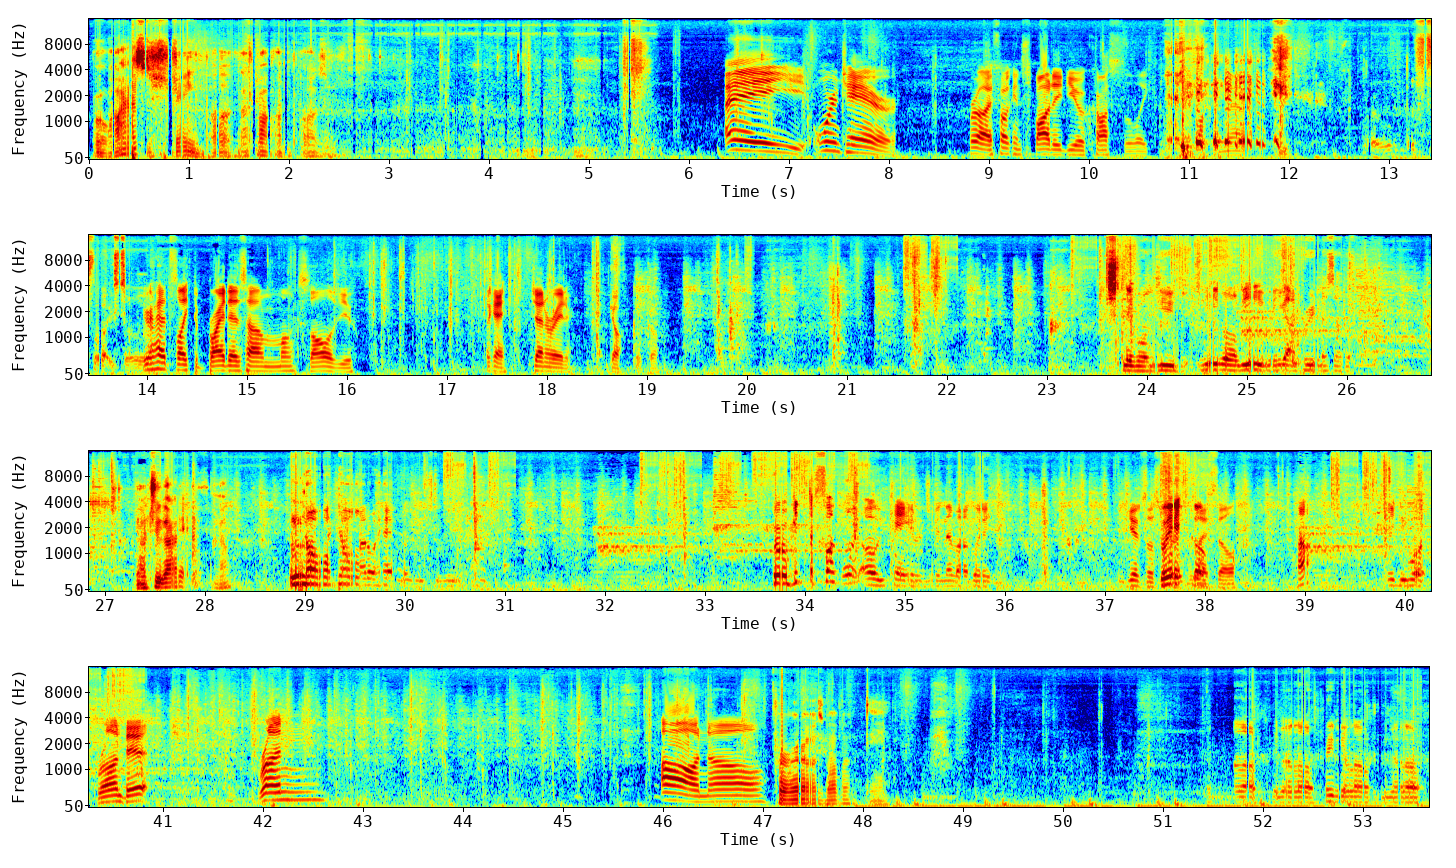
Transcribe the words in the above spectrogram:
Bro, why is the stream up? That's about unpause it. Hey, orange hair. Bro, I fucking spotted you across the like. fucking map. Bro, what the fuck, so Your head's like the brightest out amongst all of you. Okay, generator. Go, go, go. They gonna leave. He gonna leave. He got pre us up. Don't you got it? No? No, I don't. I don't have no YouTube. Bro, get the fuck on. Oh, you can't hear me. Never mind. Go ahead. He gives us Wait, first go. myself. Maybe what? Run, bit. Run. Oh no. For reals, Bubba? Damn. Leave me alone. Leave me alone. Leave me alone. Leave me alone.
